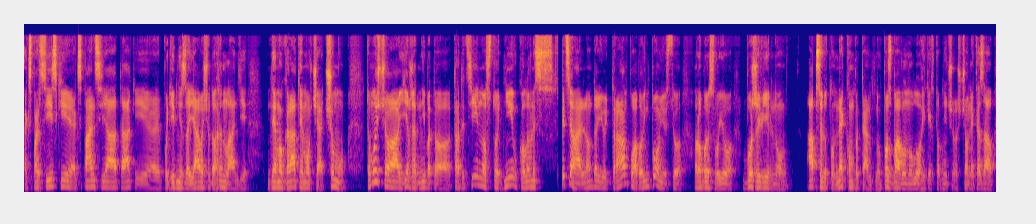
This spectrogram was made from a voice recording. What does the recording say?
Експансійські експансія, так і е, подібні заяви щодо Гренландії. Демократи мовчать. Чому? Тому що є вже нібито традиційно 100 днів, коли вони спеціально дають Трампу, або він повністю робив свою божевільну, абсолютно некомпетентну, позбавлену логіки, хто б нічого що не казав.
